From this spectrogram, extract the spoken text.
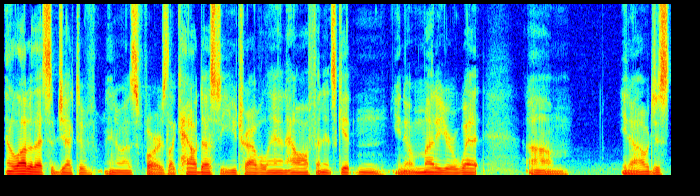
And a lot of that's subjective, you know, as far as like how dusty you travel in, how often it's getting, you know, muddy or wet. Um, you know, I would just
